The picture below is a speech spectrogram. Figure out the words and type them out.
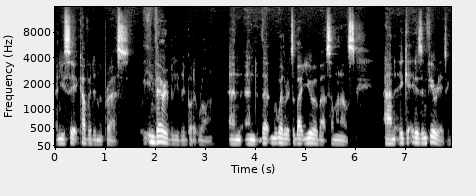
and you see it covered in the press, invariably they've got it wrong, and and that whether it's about you or about someone else, and it, it is infuriating.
